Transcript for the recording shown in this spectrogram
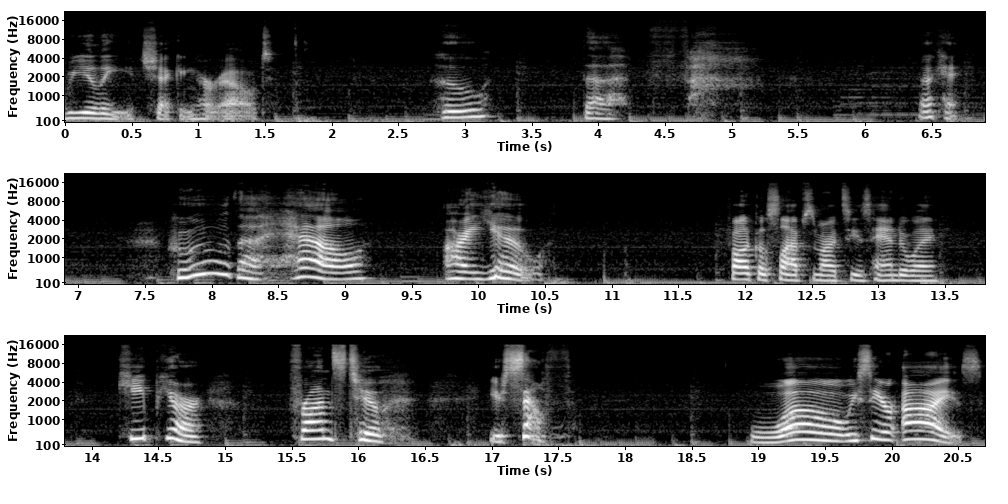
really checking her out. Who the f- Okay. Who the hell are you? Folykl slaps Marcy's hand away. Keep your fronts to yourself. Whoa, we see her eyes.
